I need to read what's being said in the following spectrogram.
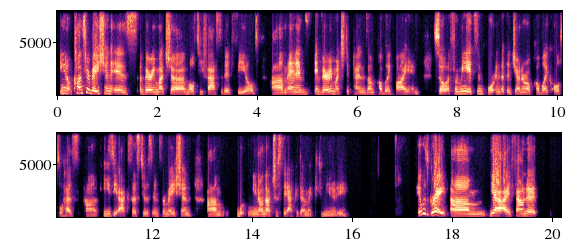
you know conservation is a very much a multifaceted field um, and it, it very much depends on public buy-in. So for me it's important that the general public also has uh, easy access to this information um, you know not just the academic community. It was great. Um, yeah I found it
